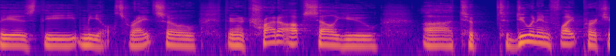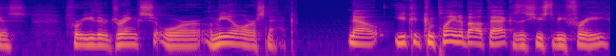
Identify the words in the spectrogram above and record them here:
is the meals, right? So they're going to try to upsell you uh, to, to do an in flight purchase for either drinks or a meal or a snack. Now, you could complain about that because this used to be free,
